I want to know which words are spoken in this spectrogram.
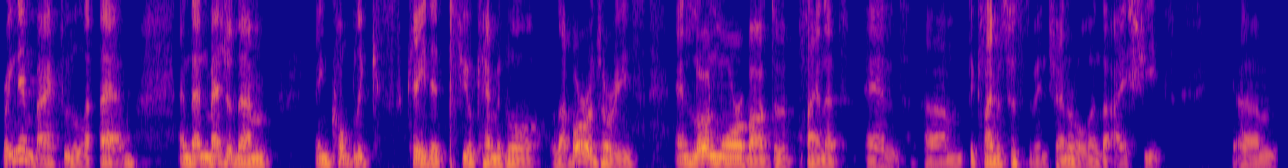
bring them back to the lab, and then measure them in complicated geochemical laboratories and learn more about the planet and um, the climate system in general and the ice sheets um,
